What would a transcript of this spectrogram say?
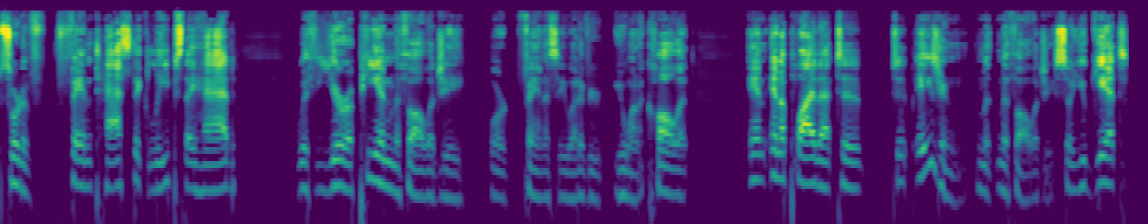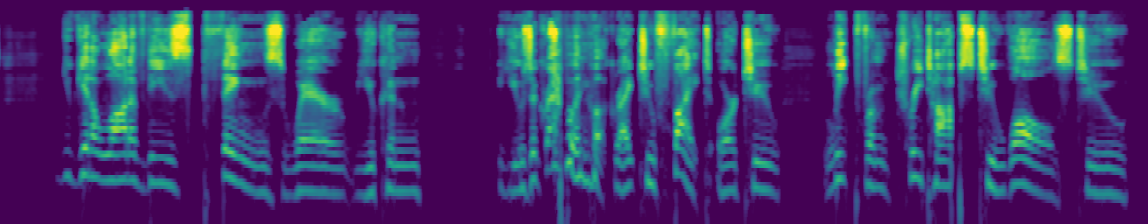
sort of fantastic leaps they had with European mythology or fantasy, whatever you want to call it, and and apply that to to Asian mythology. So you get you get a lot of these things where you can use a grappling hook, right, to fight or to leap from treetops to walls to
